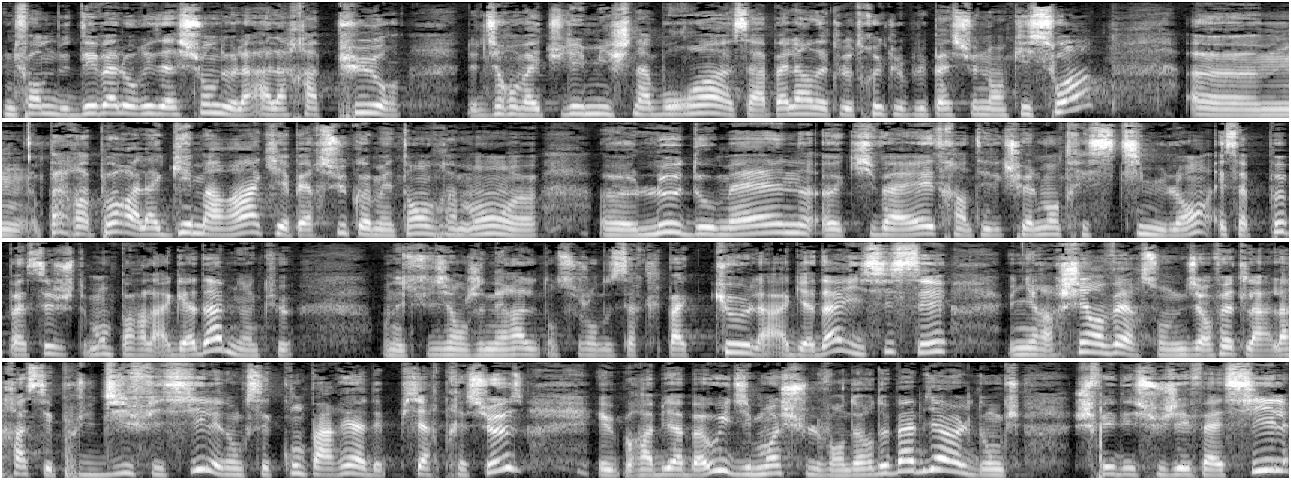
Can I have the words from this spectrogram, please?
une forme de dévalorisation de la halakha pure, de dire on va étudier Mishnah Brura, ça a pas l'air d'être le truc le plus passionnant qui soit, euh, par rapport à la Gemara qui est perçue comme étant vraiment euh, euh le domaine euh, qui va être intellectuellement très stimulant, et ça peut passer justement par la Haggadah, bien que on étudie en général dans ce genre de cercle pas que la Haggadah, ici c'est une hiérarchie inverse, on nous dit en fait la halakha c'est plus difficile, et donc c'est comparé à des pierres précieuses, et Rabbi Abaoui dit moi je suis le vendeur de babiole, donc je fais des sujets facile.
